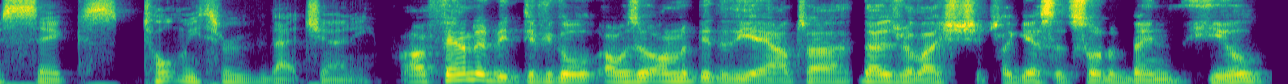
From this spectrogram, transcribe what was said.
06. Talk me through that journey. I found it a bit difficult. I was on a bit of the outer. Those relationships, I guess, have sort of been healed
